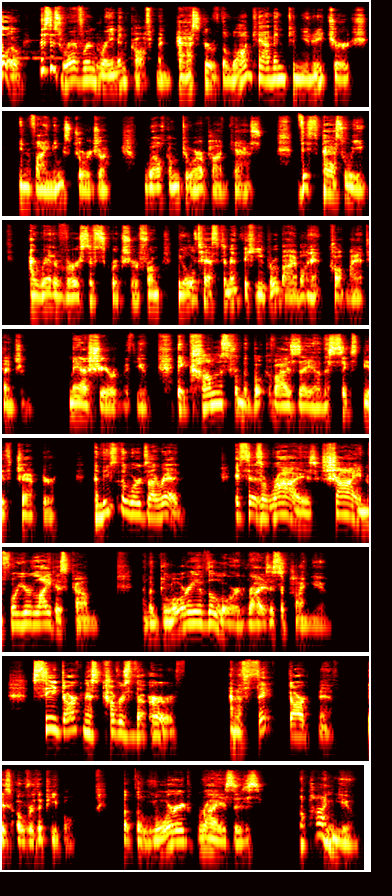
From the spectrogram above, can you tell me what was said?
Hello, this is Reverend Raymond Coffman, pastor of the Log Cabin Community Church in Vinings, Georgia. Welcome to our podcast. This past week, I read a verse of scripture from the Old Testament, the Hebrew Bible, and it caught my attention. May I share it with you? It comes from the book of Isaiah, the 60th chapter. And these are the words I read. It says, Arise, shine, for your light has come, and the glory of the Lord rises upon you. See, darkness covers the earth, and a thick darkness is over the people. But the Lord rises upon you.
